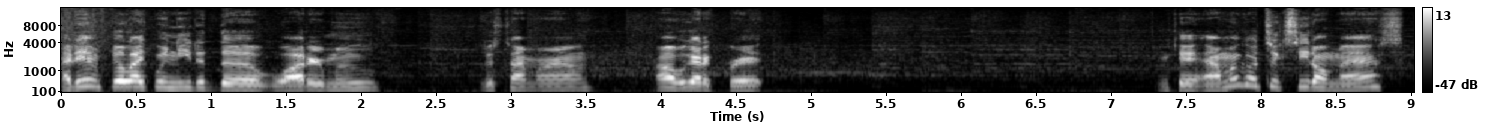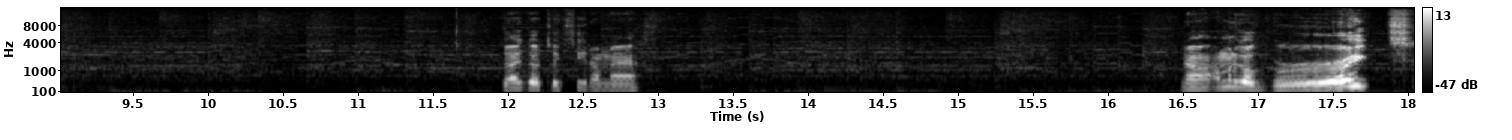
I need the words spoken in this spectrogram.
I didn't feel like we needed the water move this time around. Oh, we got a crit. Okay, I'm gonna go Tuxedo Mask. Do I go Tuxedo Mask? No, I'm gonna go great.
